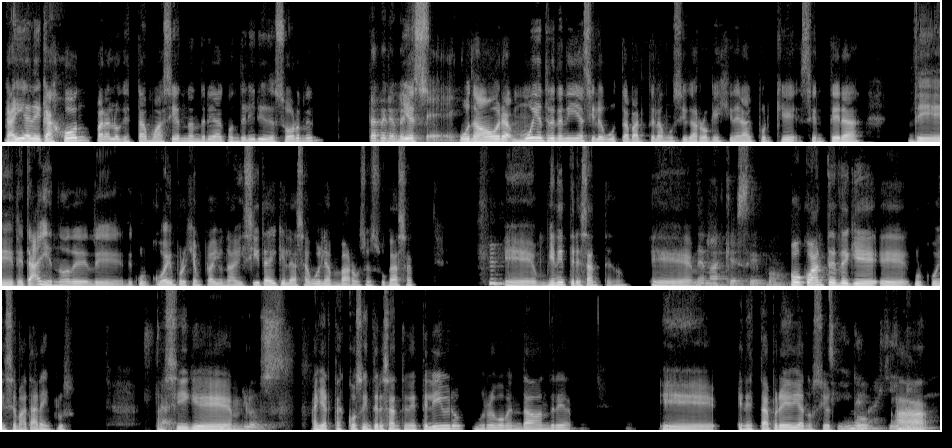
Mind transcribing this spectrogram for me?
caía de cajón para lo que estamos haciendo, Andrea, con Delirio y Desorden, Está pero y es una obra muy entretenida si le gusta parte de la música rock en general, porque se entera de detalles, ¿no? De, de, de Kurt Cobain, por ejemplo, hay una visita ahí que le hace a William Burroughs en su casa, eh, bien interesante, ¿no? Eh, De más que sí, po. poco antes de que eh, Kurt Cobain se matara incluso. Así que incluso. hay hartas cosas interesantes en este libro, muy recomendado, Andrea. Eh, en esta previa, ¿no es cierto?, Sí, me a imagino.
